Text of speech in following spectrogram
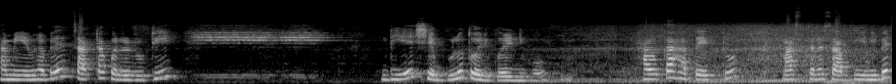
আমি এভাবে চারটা করে রুটি দিয়ে শেপগুলো তৈরি করে নিব। হালকা হাতে একটু মাঝখানে চাপ দিয়ে নেবেন,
